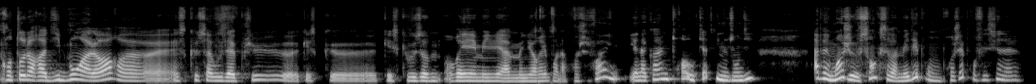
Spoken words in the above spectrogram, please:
quand on leur a dit bon alors, euh, est-ce que ça vous a plu? Euh, Qu'est-ce que qu'est-ce que vous auriez aimé améliorer pour la prochaine fois? Il y en a quand même trois ou quatre qui nous ont dit ah ben moi je sens que ça va m'aider pour mon projet professionnel.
